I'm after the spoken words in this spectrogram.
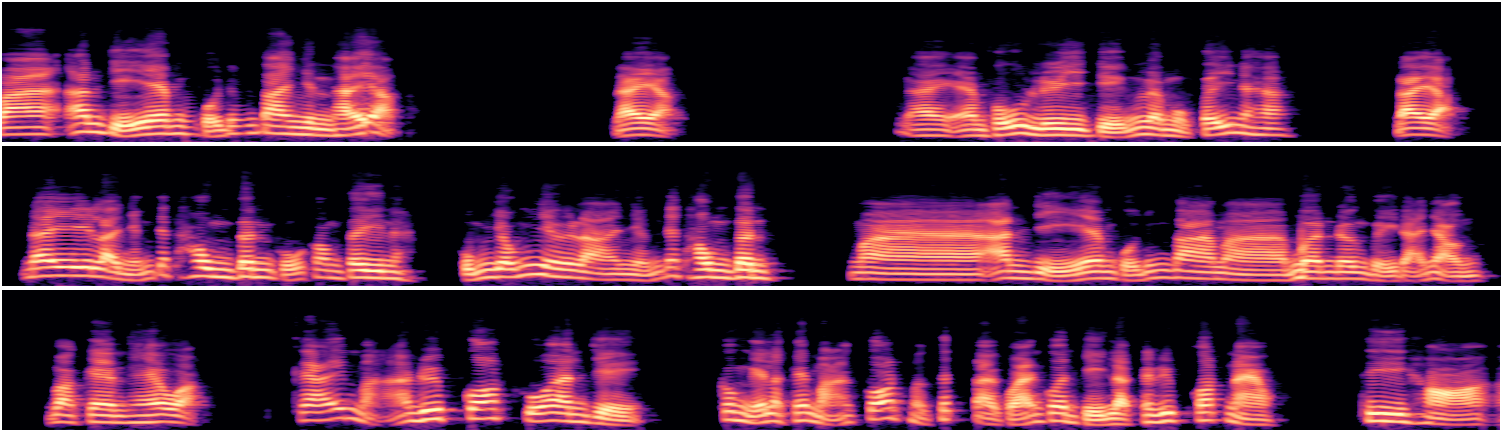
Và anh chị em của chúng ta nhìn thấy ạ à, đây ạ à, đây em phú di chuyển lên một tí nữa ha. Đây ạ à, đây là những cái thông tin của công ty nè. Cũng giống như là những cái thông tin mà anh chị em của chúng ta mà bên đơn vị đã nhận. Và kèm theo ạ à, cái mã rip code của anh chị có nghĩa là cái mã code mà kích tài khoản của anh chị là cái rip code nào thì họ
